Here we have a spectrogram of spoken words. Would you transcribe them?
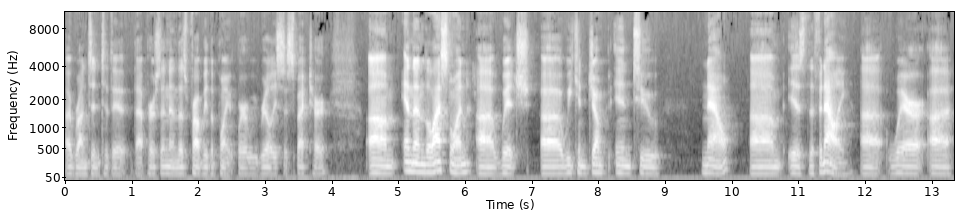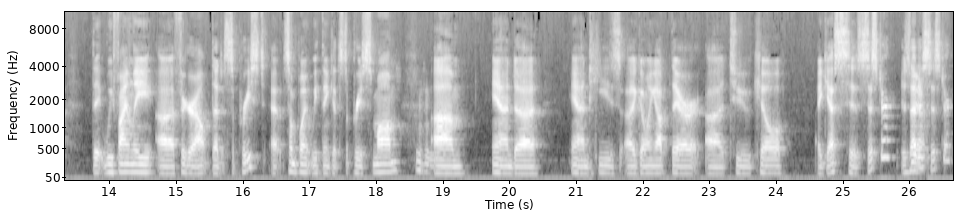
uh, runs into the that person, and that's probably the point where we really suspect her. Um, and then the last one, which we can jump into now, um, is the finale, where that we finally uh, figure out that it's the priest. At some point, we think it's the priest's mom, Mhm. um, and uh, and he's uh, going up there uh, to kill, I guess, his sister. Is that Yeah. his sister?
